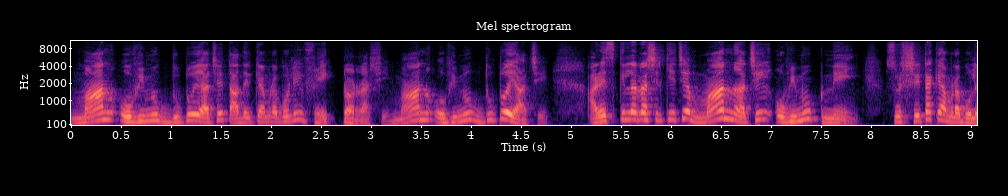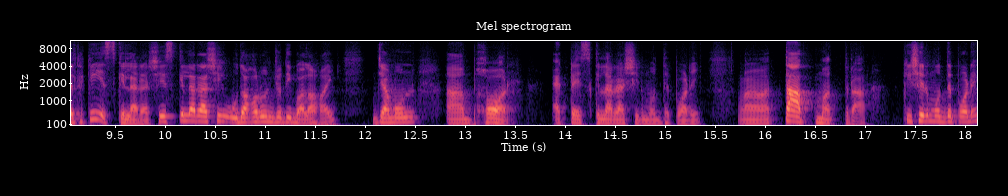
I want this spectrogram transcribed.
মান অভিমুখ দুটোই আছে, তাদেরকে আমরা বলি ভেক্টর রাশি। মান অভিমুখ দুটোই আছে। আর স্কেলার রাশির কি আছে? মান আছে, অভিমুখ নেই। সো সেটাকে আমরা বলে থাকি স্কেলার রাশি। স্কেলার রাশির উদাহরণ যদি বলা হয়, যেমন ভর একটা স্কেলার রাশির মধ্যে পড়ে তাপমাত্রা কিসের মধ্যে পড়ে?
